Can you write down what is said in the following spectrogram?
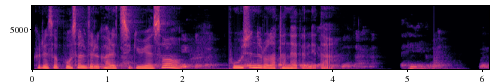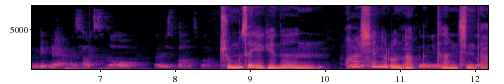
그래서 보살들을 가르치기 위해서 보신으로 나타나야 됩니다. 중생에게는 화신으로 나타납니다.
